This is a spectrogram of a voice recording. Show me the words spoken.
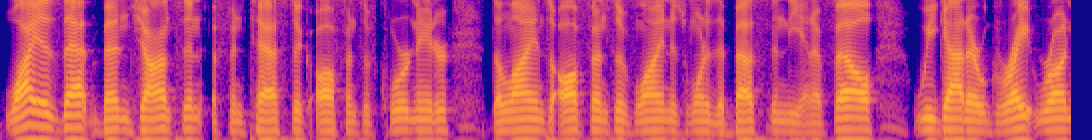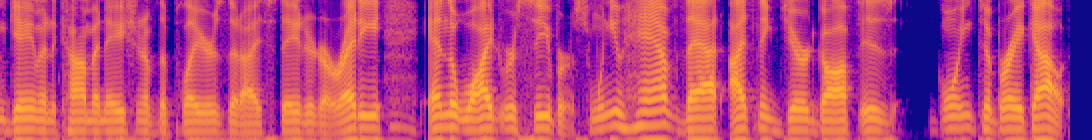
Why is that? Ben Johnson, a fantastic offensive coordinator. The Lions' offensive line is one of the best in the NFL. We got a great run game and a combination of the players that I stated already and the wide receivers. When you have that, I think Jared Goff is going to break out.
